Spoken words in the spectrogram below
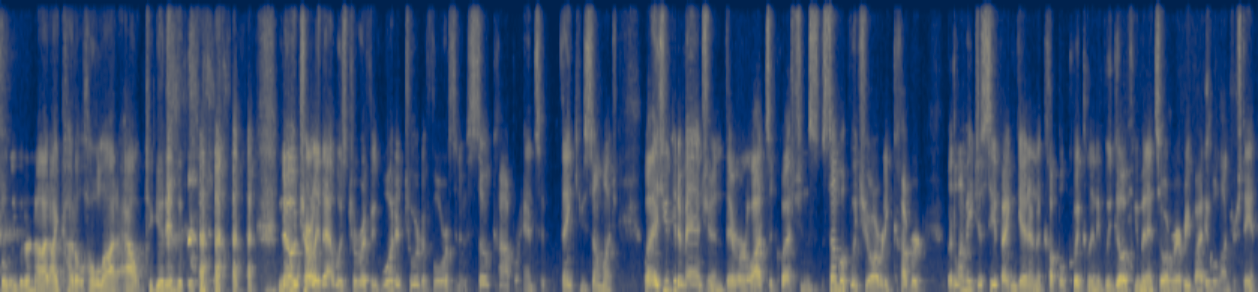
believe it or not, I cut a whole lot out to get into this. no, Charlie, that was terrific. What a tour de force, and it was so comprehensive. Thank you so much. Well, as you can imagine, there are lots of questions, some of which you already covered. But let me just see if I can get in a couple quickly. And if we go a few minutes over, everybody will understand.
